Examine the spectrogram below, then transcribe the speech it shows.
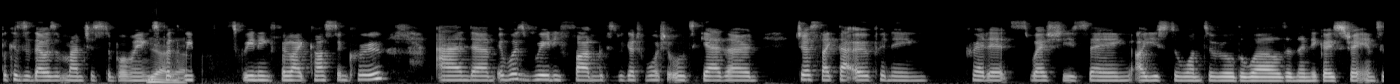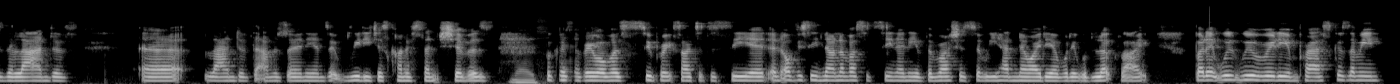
because there was a Manchester bombings, Yeah, but yeah. we screening for like cast and crew, and um, it was really fun because we got to watch it all together and just like that opening credits where she's saying I used to want to rule the world, and then it goes straight into the land of uh land of the Amazonians. It really just kind of sent shivers Nice. because everyone was super excited to see it, and obviously none of us had seen any of the rushes, so we had no idea what it would look like. But it we, we were really impressed because I mean,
